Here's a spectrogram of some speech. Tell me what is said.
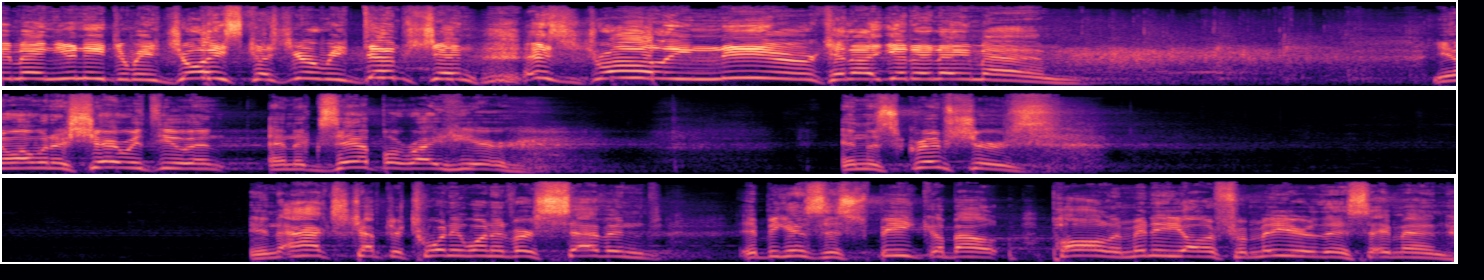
amen, you need to rejoice because your redemption is drawing near. Can I get an amen? You know, I want to share with you an, an example right here in the scriptures. In Acts chapter 21 and verse 7, it begins to speak about Paul, and many of y'all are familiar with this, amen.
